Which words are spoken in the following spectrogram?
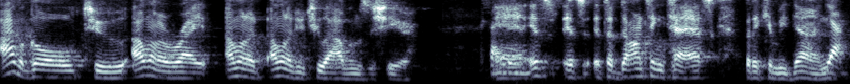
I have a goal to I want to write I want to I want to do two albums this year. Exciting. And it's it's it's a daunting task, but it can be done. Yeah.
